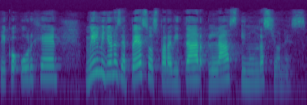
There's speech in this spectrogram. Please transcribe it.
Tampico urgen mil millones de pesos para evitar las inundaciones.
